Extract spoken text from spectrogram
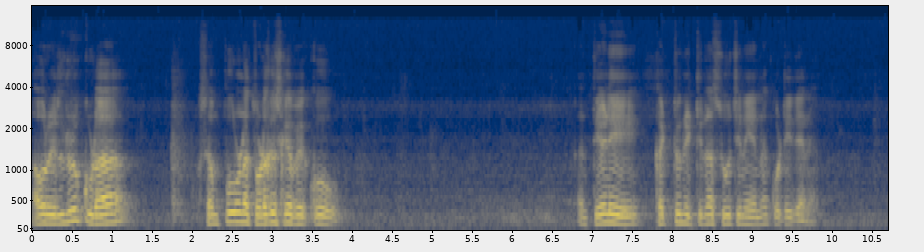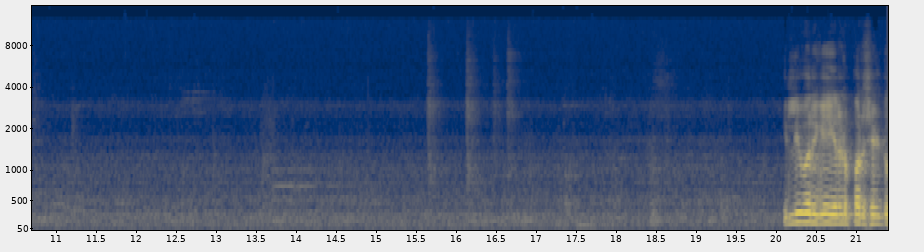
ಅವರೆಲ್ಲರೂ ಕೂಡ ಸಂಪೂರ್ಣ ತೊಡಗಿಸ್ಕೋಬೇಕು ಅಂತೇಳಿ ಕಟ್ಟುನಿಟ್ಟಿನ ಸೂಚನೆಯನ್ನು ಕೊಟ್ಟಿದ್ದೇನೆ. ಇಲ್ಲಿವರೆಗೆ ಎರಡು ಪರ್ಸೆಂಟು,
